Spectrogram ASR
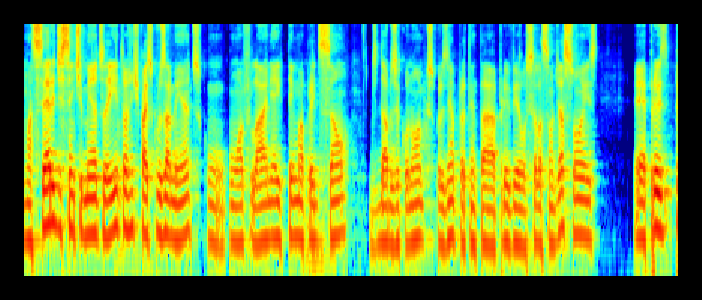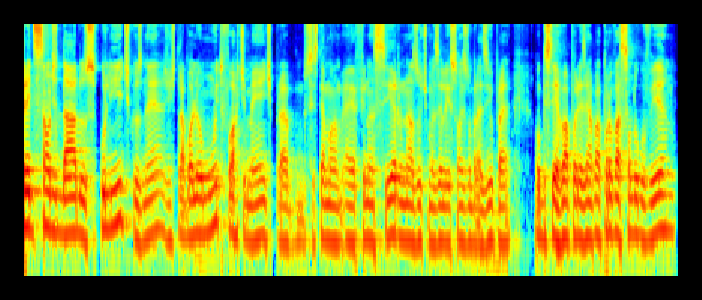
uma série de sentimentos aí. Então a gente faz cruzamentos com, com offline, aí tem uma predição de dados econômicos, por exemplo, para tentar prever a oscilação de ações é, predição de dados políticos, né? A gente trabalhou muito fortemente para o sistema é, financeiro nas últimas eleições no Brasil para observar, por exemplo, a aprovação do governo.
